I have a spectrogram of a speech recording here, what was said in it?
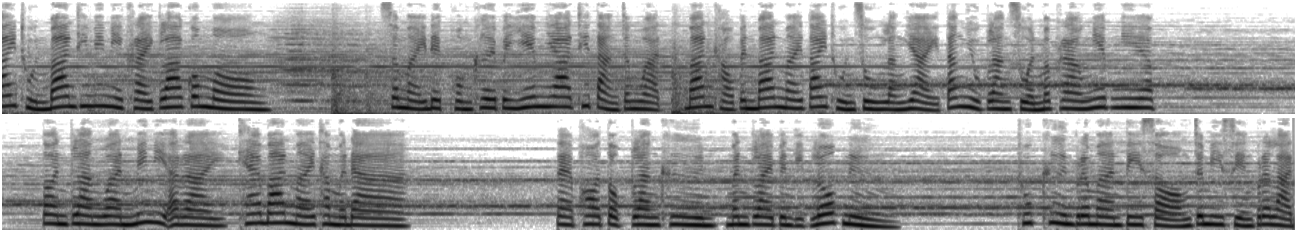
ต้ถุนบ้านที่ไม่มีใครกล้าก้มมอง สมัยเด็กผมเคยไปเยี่ยมญาติที่ต่างจังหวัด บ้านเขาเป็นบ้านไม้ใต้ถุนสูงหลังใหญ่ตั้งอยู่กลางสวนมะพร้าวเงียบๆ ตอนกลางวันไม่มีอะไร แค่บ้านไม้ธรรมดา แต่พอตกกลางคืนมันกลายเป็นอีกโลกหนึ่งทุกคืนประมาณตีสองจะมีเสียงประหลาด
